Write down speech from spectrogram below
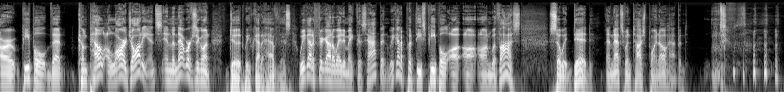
are people that compel a large audience, and the networks are going, dude, we've got to have this. We got to figure out a way to make this happen. We got to put these people uh, uh, on with us. So it did, and that's when Tosh.0 happened.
